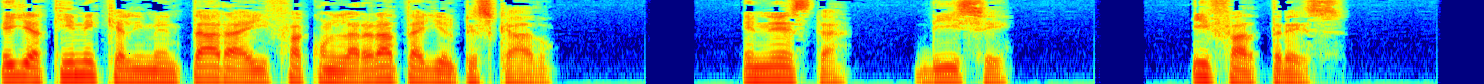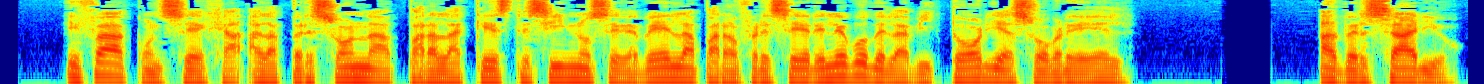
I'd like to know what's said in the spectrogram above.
ella tiene que alimentar a Ifa con la rata y el pescado. En esta, dice, Ifa 3. Ifa aconseja a la persona para la que este signo se revela para ofrecer el ego de la victoria sobre él. Adversario.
